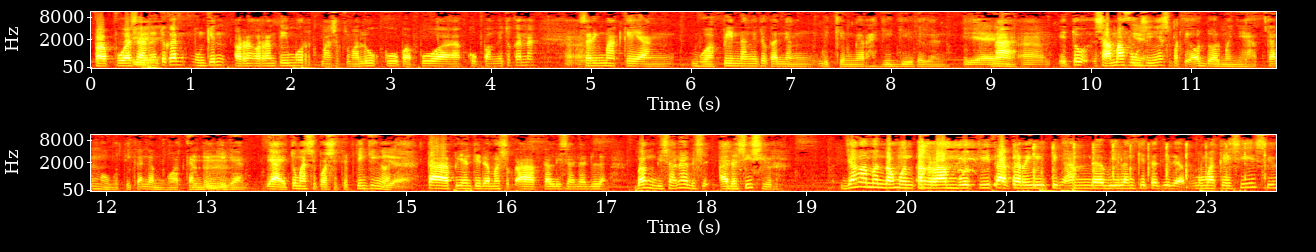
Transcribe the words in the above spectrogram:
Papua sana Iya. itu kan mungkin orang-orang timur masuk ke Maluku, Papua, Kupang itu karena Heeh. sering make yang buah pinang itu kan yang bikin merah gigi itu kan. Iya, Nah, um, itu sama fungsinya seperti odol menyehatkan, memutihkan dan menguatkan gigi kan. Ya, itu masih positif thinking lah. Iya. Tapi yang tidak masuk akal di sana adalah, "Bang, di sana ada ada sisir." Jangan mentang-mentang rambut kita keriting Anda bilang kita tidak memakai sisir.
